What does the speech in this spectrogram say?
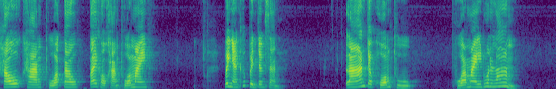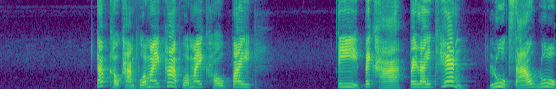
เขาคางผัวเก่าไอ้เขาคางผัวใหม่เป็นหยังคือเป็นจังสัน ร้านเจ้าของถูก ผัวใหม่ด้วนล่าม กับเขาขางผัวใหม่ผ้าผัวใหม่เขาไป ตีไปขาไปไล่แท่ง ลูกสาวลูก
